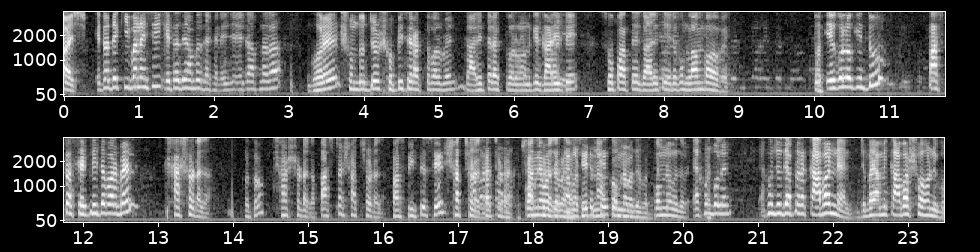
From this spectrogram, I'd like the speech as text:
বাইশ। এটা দিয়ে কি বানাইছি? এটা দিয়ে আমরা দেখেন এই যে এটা আপনারা ঘরে সৌন্দর্য শোপিসে রাখতে পারবেন গাড়িতে রাখতে পারবেন। অনেকে গাড়িতে সোফাতে গাড়িতে এরকম লম্বা হবে। তো আচ্ছা। এগুলো কিন্তু পাঁচটা সেট নিতে পারবেন সাতশো টাকা। কত? সাতশো টাকা পাঁচটা সাতশো টাকা। পাঁচ পিসের সেট? সাতশো টাকা। সাতশো টাকা। কম 700 নেওয়া যাবে না কাবার সেটার না, থেকে কম নেওয়া যাবে কম নেওয়া যাবে। এখন বলেন এখন যদি আপনারা কাবার নেন যে ভাই আমি কাবার সহ নিব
